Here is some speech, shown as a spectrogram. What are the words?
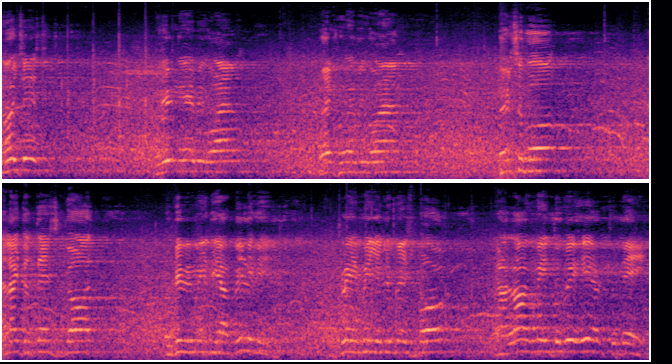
Noches. Good evening, everyone. Welcome, everyone. First of all, I'd like to thank God for giving me the ability to play Major League Baseball and allowing me to be here today.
